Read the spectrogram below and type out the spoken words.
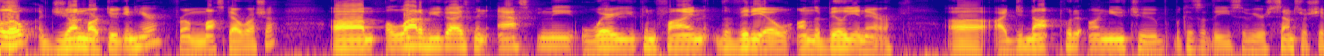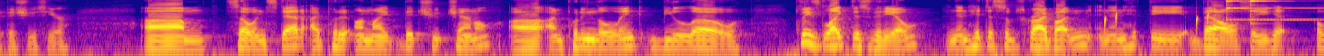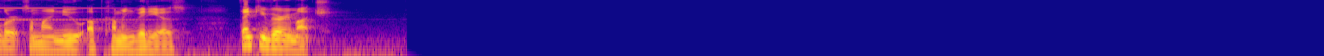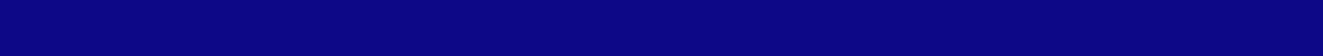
Hello, John Mark Dugan here from Moscow, Russia. Um, a lot of you guys been asking me where you can find the video on the billionaire. Uh, I did not put it on YouTube because of the severe censorship issues here. Um, so instead, I put it on my BitChute channel. Uh, I'm putting the link below. Please like this video and then hit the subscribe button and then hit the bell so you get alerts on my new upcoming videos. Thank you very much.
